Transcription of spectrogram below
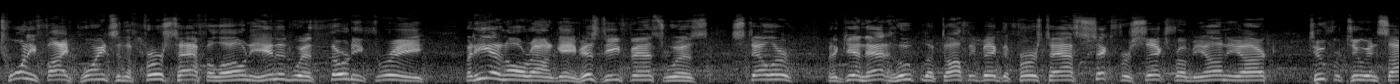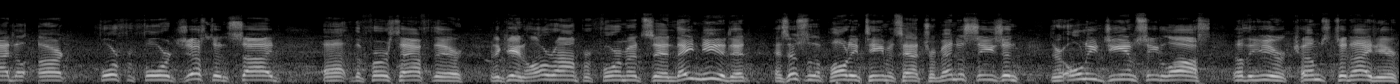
25 points in the first half alone. He ended with 33, but he had an all around game. His defense was stellar, but again, that hoop looked awfully big the first half. Six for six from beyond the arc, two for two inside the arc, four for four just inside uh, the first half there. But again, all around performance, and they needed it as this is a Paulding team that's had a tremendous season. Their only GMC loss of the year comes tonight here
